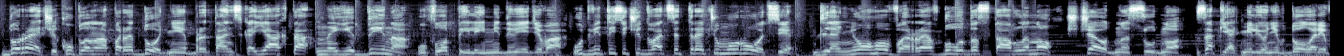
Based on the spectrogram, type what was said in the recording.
До речі, куплена напередодні британська яхта не єдина у флотилії Медведєва. У 2023 році для нього в РФ було доставлено ще одне судно за 5 мільйонів доларів.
